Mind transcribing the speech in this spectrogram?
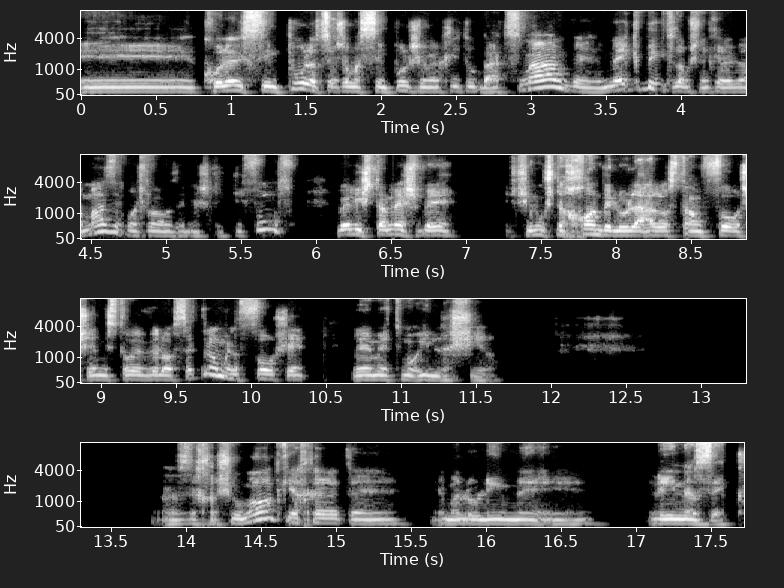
אה, כולל סימפול, אז צריך שם סימפול שהם החליטו בעצמם, ומקביט, לא משנה כרגע מה זה, כמו שאמרנו, זה עניין של טיפוף, ולהשתמש בשימוש נכון בלולה, לא סתם פור שמסתובב ולא עושה כלום, אלא פור שבאמת מועיל לשיר. אז זה חשוב מאוד, כי אחרת אה, הם עלולים אה, להינזק.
